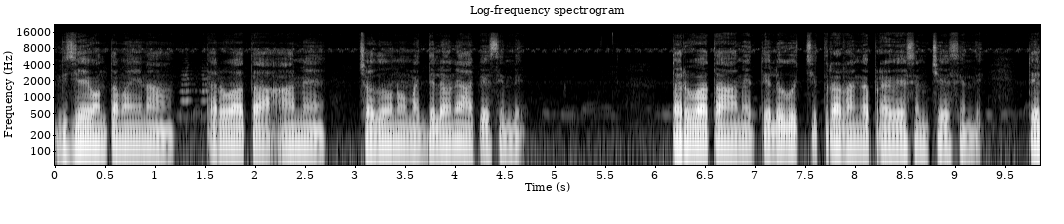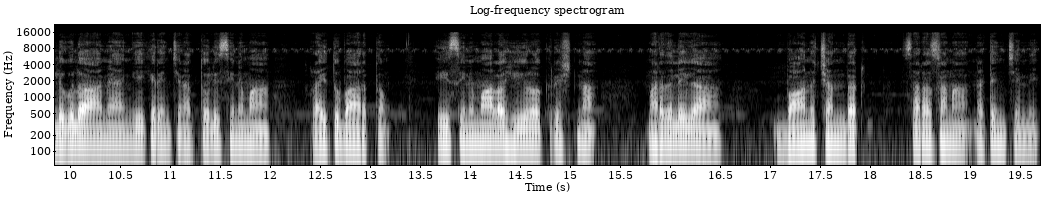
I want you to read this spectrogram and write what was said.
విజయవంతమైన తరువాత ఆమె చదువును మధ్యలోనే ఆపేసింది. తరువాత ఆమె తెలుగు చిత్రరంగ ప్రవేశం చేసింది. తెలుగులో ఆమె అంగీకరించిన తొలి సినిమా రైతు భారతం. ఈ సినిమాలో హీరో కృష్ణ మరదలిగా భానుచందర్ సరసన నటించింది.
